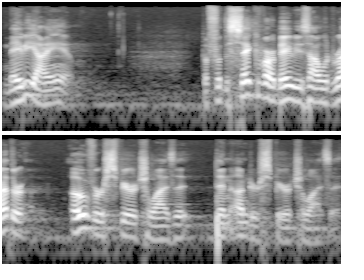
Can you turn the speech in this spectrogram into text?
Maybe I am. But for the sake of our babies, I would rather over spiritualize it than under spiritualize it.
